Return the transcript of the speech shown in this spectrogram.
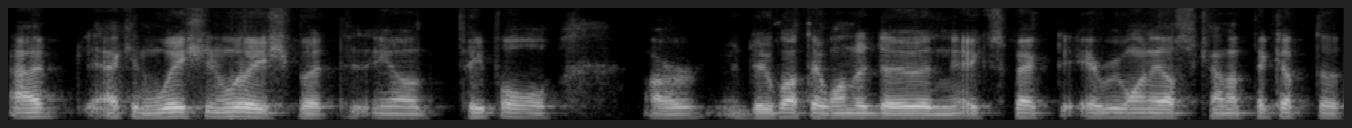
I, I can wish and wish, but you know, people are do what they want to do and expect everyone else to kind of pick up the,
